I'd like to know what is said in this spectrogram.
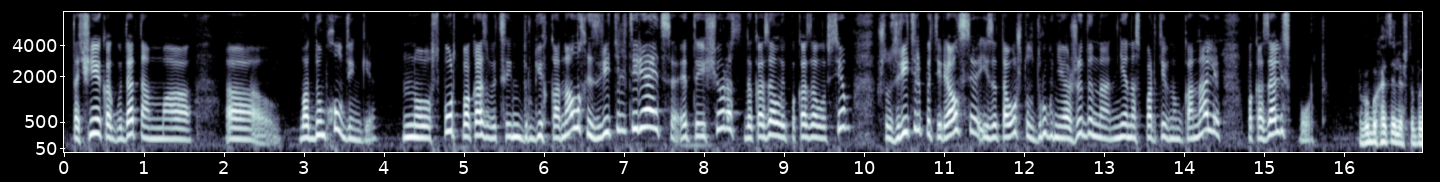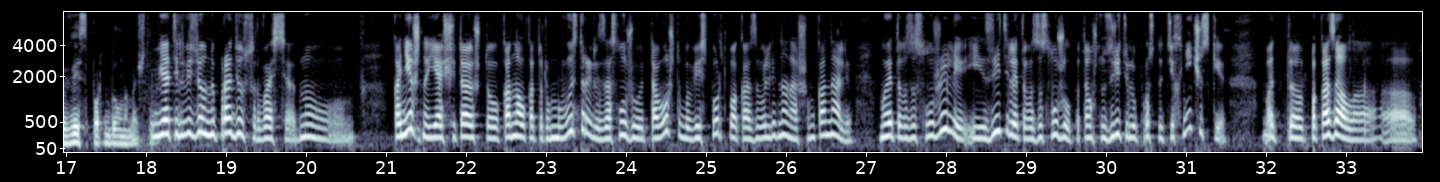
точнее, как бы, да, там а, а, в одном холдинге. Но спорт показывается и на других каналах, и зритель теряется. Это еще раз доказало и показало всем, что зритель потерялся из-за того, что вдруг неожиданно не на спортивном канале показали спорт. Вы бы хотели, чтобы весь спорт был на Матч? Я телевизионный продюсер, Вася. Ну, конечно, я считаю, что канал, который мы выстроили, заслуживает того, чтобы весь спорт показывали на нашем канале. Мы этого заслужили, и зритель этого заслужил, потому что зрителю просто технически это показало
